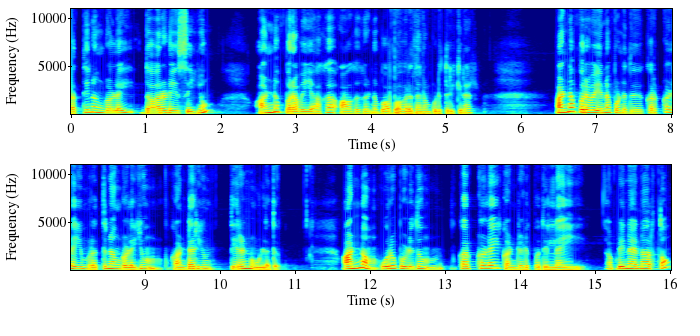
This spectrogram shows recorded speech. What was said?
ரத்தினங்களை தாரணை செய்யும் அன்னப்பறவையாக ஆகுகன்னு பாபா வரதானம் கொடுத்திருக்கிறார். அன்னப்பறவை என்ன பண்ணுது? கற்களையும் ரத்தினங்களையும் கண்டறியும் திறன் உள்ளது. அன்னம் ஒரு பொழுதும் கற்களை கண்டெடுப்பதில்லை. அப்படின்னு என்ன அர்த்தம்?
